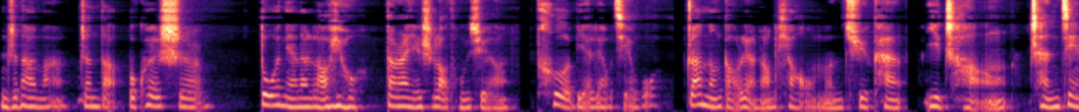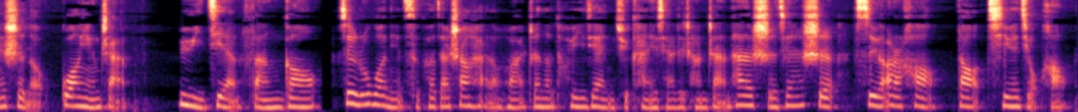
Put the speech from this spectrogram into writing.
你知道吗？真的不愧是多年的老友，当然也是老同学啊，特别了解我。专门搞了两张票，我们去看一场沉浸式的光影展《遇见梵高》。所以如果你此刻在上海的话，真的推荐你去看一下这场展。它的时间是四月二号到七月九号。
